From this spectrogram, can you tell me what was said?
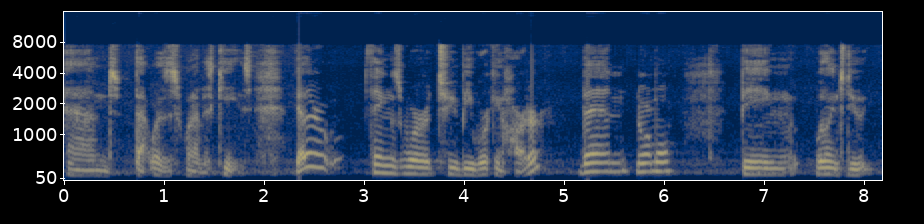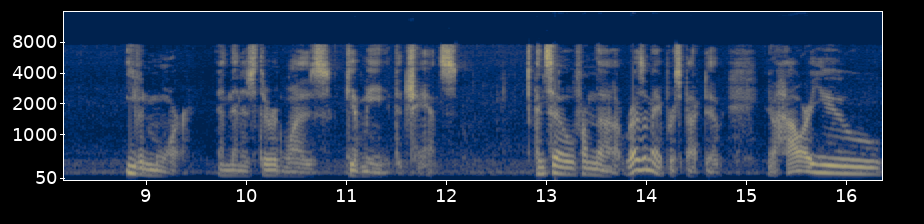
And that was one of his keys. The other things were to be working harder than normal, being willing to do even more. And then his third was give me the chance. And so, from the resume perspective, you know, how are you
